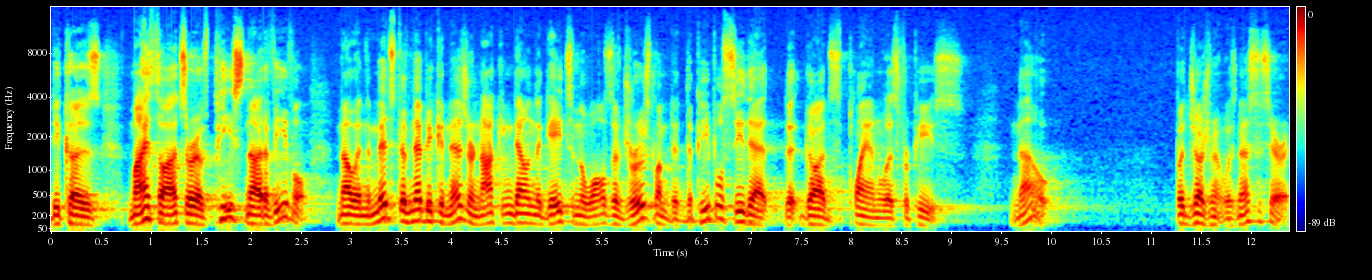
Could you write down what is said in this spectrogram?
because my thoughts are of peace, not of evil. Now, in the midst of Nebuchadnezzar knocking down the gates and the walls of Jerusalem, did the people see that, that God's plan was for peace? No. But judgment was necessary.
